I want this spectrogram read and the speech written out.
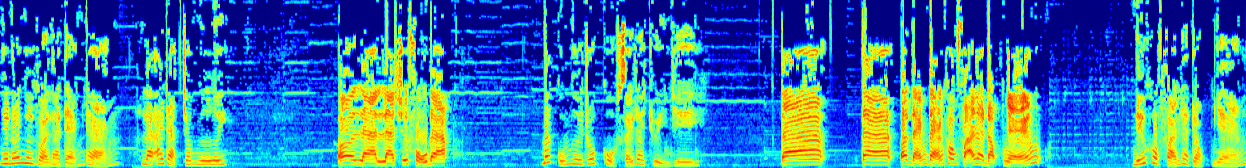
Ngươi nói ngươi gọi là đảng đảng, là ai đặt cho ngươi? Ờ, là, là sư phụ đặt. Mắt của ngươi rốt cuộc xảy ra chuyện gì? Ta, ta, ở đảng đảng không phải là độc nhãn. Nếu không phải là độc nhãn,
